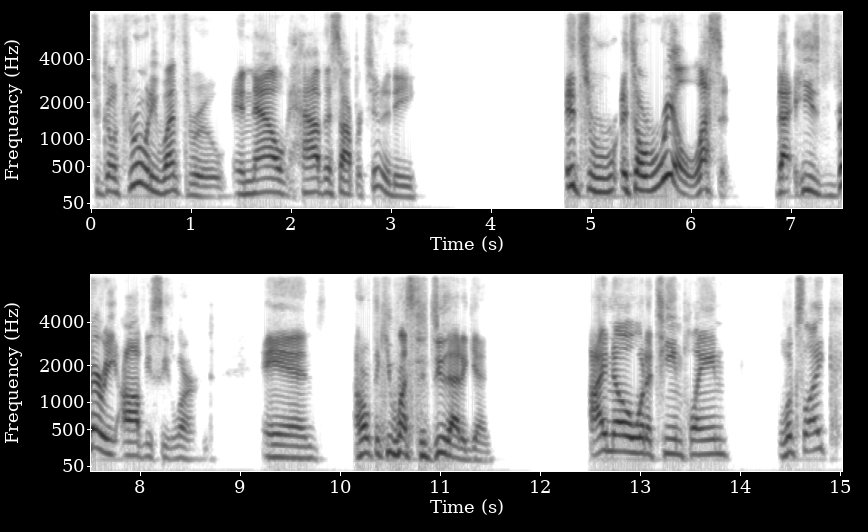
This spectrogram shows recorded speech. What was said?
to go through what he went through and now have this opportunity it's it's a real lesson that he's very obviously learned. And I don't think he wants to do that again I know what a team plane looks like,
